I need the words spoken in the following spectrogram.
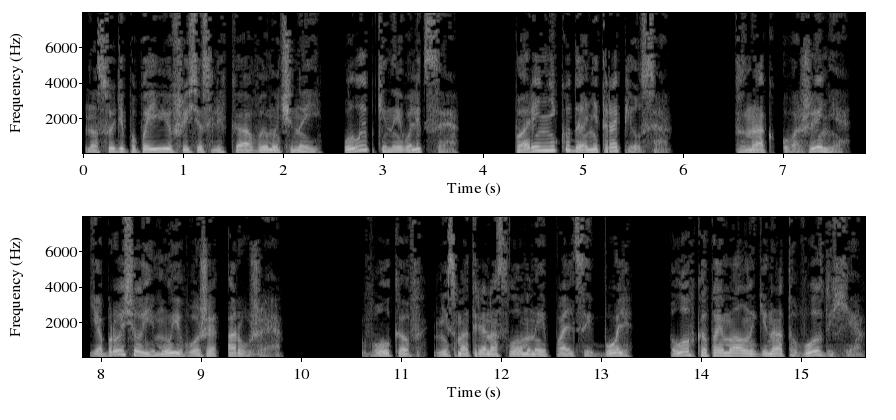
но, судя по появившейся слегка вымоченной улыбке на его лице, парень никуда не торопился. В знак уважения я бросил ему его же оружие. Волков, несмотря на сломанные пальцы и боль, ловко поймал Нагинату в воздухе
